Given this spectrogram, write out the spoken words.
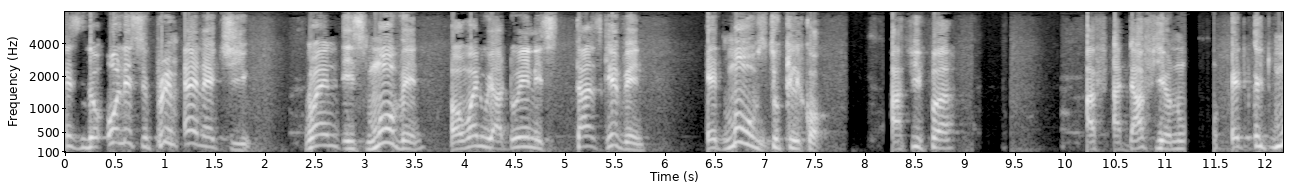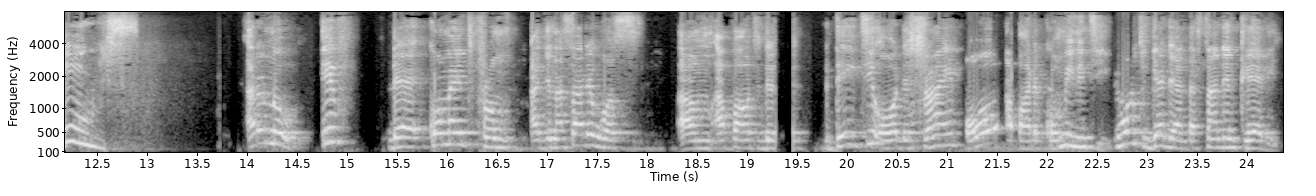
Is the only supreme energy when it's moving or when we are doing its Thanksgiving, it moves to Kliko, Afipa, Af- Adafianu. It, moves. I don't know if the comment from Ajenasare was um, about the deity or the shrine or about the community. We want to get the understanding clearly.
